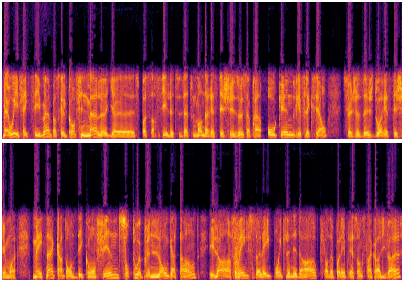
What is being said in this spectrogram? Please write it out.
Ben oui, effectivement, parce que le confinement, là, c'est pas sorcier. Tu dis à tout le monde de rester chez eux, ça prend aucune réflexion. Tu fais juste dire, je dois rester chez moi. Maintenant, quand on déconfine, surtout après une longue attente, et là, enfin, le soleil pointe le nez dehors, puis qu'on n'a pas l'impression que c'est encore l'hiver,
